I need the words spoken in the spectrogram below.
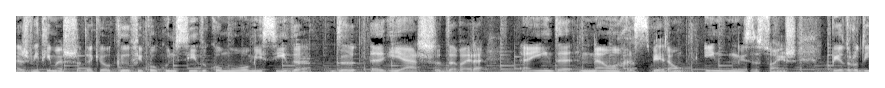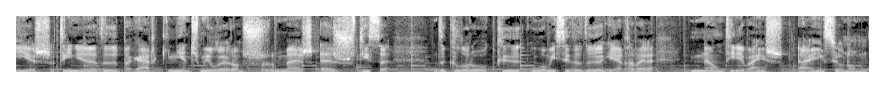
As vítimas daquele que ficou conhecido como o homicida de Aguiar da Beira ainda não receberam indenizações. Pedro Dias tinha de pagar 500 mil euros, mas a Justiça declarou que o homicida de Aguiar da Beira não tinha bens em seu nome.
